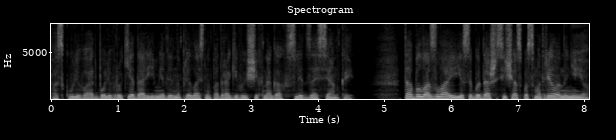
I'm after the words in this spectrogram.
Поскуливая от боли в руке, Дарья медленно плелась на подрагивающих ногах вслед за осянкой. Та была зла, и если бы Даша сейчас посмотрела на нее,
